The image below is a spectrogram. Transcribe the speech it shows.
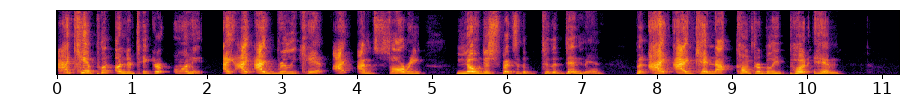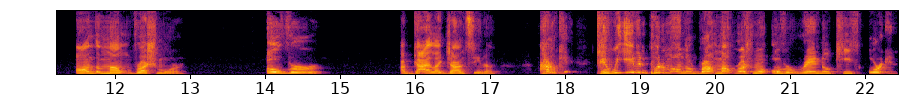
I can't put Undertaker on it. I, I I really can't. I I'm sorry. No disrespect to the to the dead man, but I I cannot comfortably put him on the Mount Rushmore over a guy like John Cena. I don't care. Can we even put him on the Mount Rushmore over Randall Keith Orton?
